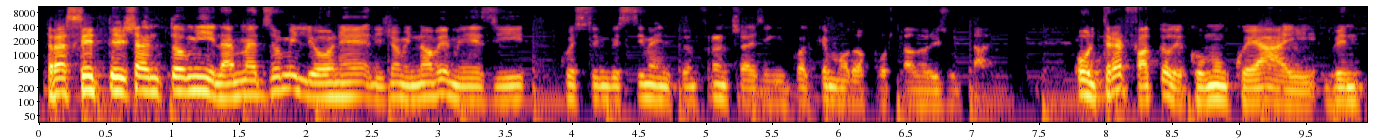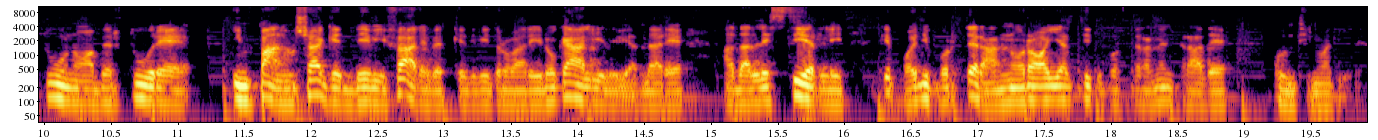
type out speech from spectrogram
Tra 700.000 e mezzo milione, diciamo in nove mesi, questo investimento in franchising in qualche modo ha portato risultati. Oltre al fatto che comunque hai 21 aperture in pancia che devi fare perché devi trovare i locali, devi andare ad allestirli, che poi ti porteranno royalty, ti porteranno entrate continuative.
